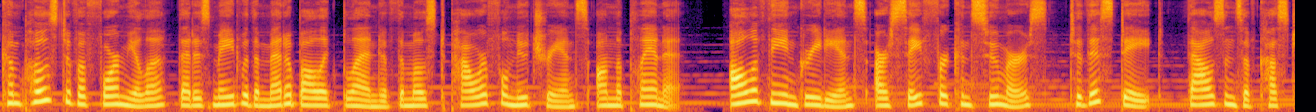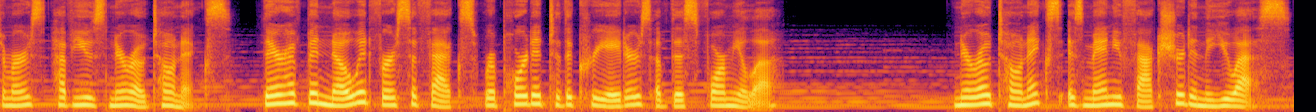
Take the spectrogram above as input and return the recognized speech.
composed of a formula that is made with a metabolic blend of the most powerful nutrients on the planet. All of the ingredients are safe for consumers, to this date, thousands of customers have used NeuroTonix. There have been no adverse effects reported to the creators of this formula. NeuroTonix is manufactured in the US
